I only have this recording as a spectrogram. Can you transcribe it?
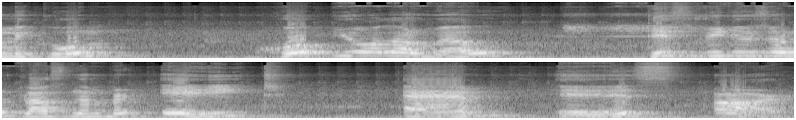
alaikum. Hope you all are well. This video is on class number 8. Am is are.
